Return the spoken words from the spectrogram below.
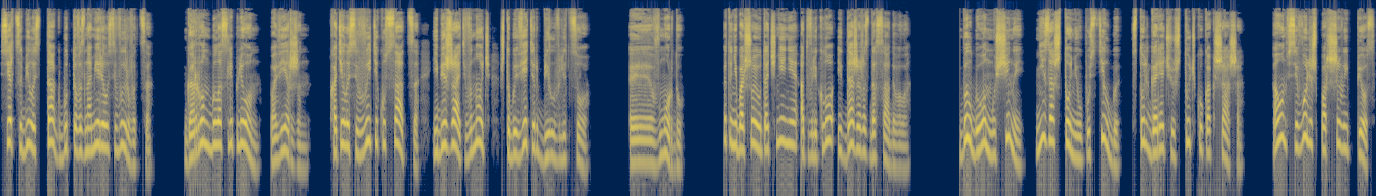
Сердце билось так, будто вознамерилось вырваться. Гарон был ослеплен, повержен. Хотелось выйти кусаться и бежать в ночь, чтобы ветер бил в лицо. э в морду. Это небольшое уточнение отвлекло и даже раздосадовало. Был бы он мужчиной, ни за что не упустил бы столь горячую штучку, как шаша. А он всего лишь паршивый пес,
